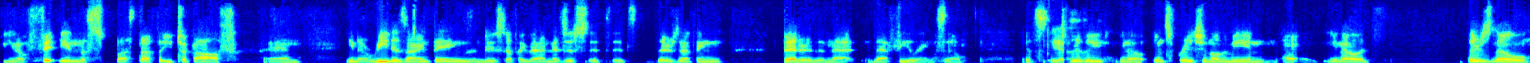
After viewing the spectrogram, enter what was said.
you know, fit in the stuff that you took off and, you know, redesign things and do stuff like that. And it's just, it's, it's, there's nothing better than that, that feeling. So it's, yeah. it's really, you know, inspirational to me. And, I, you know, it's, there's no,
